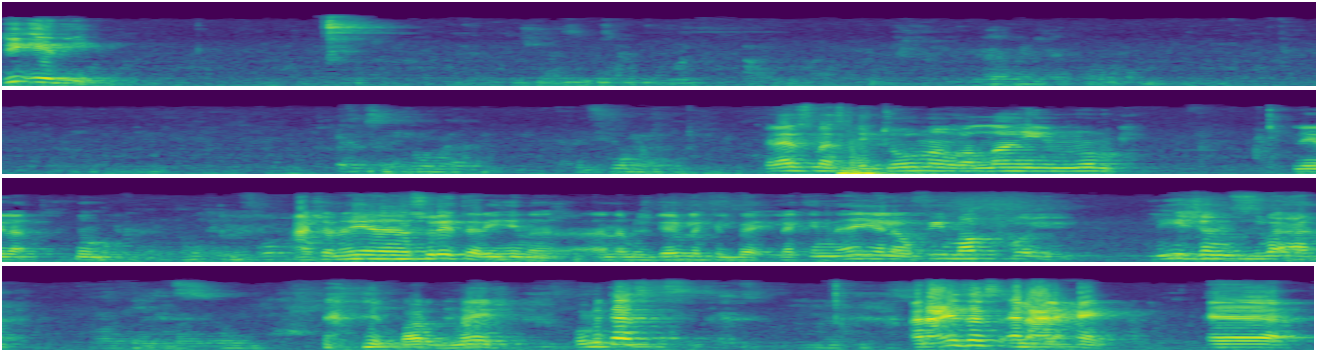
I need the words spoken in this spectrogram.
دي إيه دي plasmacytoma والله ممكن ليه لا؟ ممكن. عشان هي solitary هنا. أنا مش جايب لك الباقي. لكن هي لو في multiple lesions بقى. برضه ماشي. و metastasis. أنا عايز أسأل على حاجة. آه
